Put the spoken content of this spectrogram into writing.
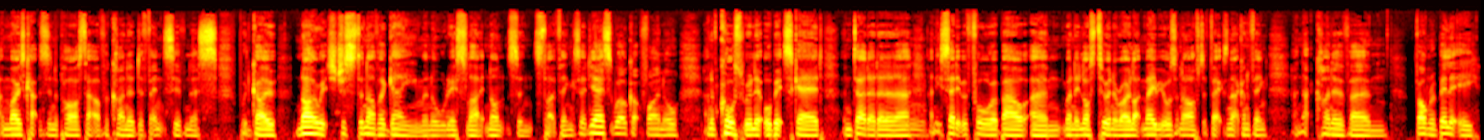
And most captains in the past, out of a kind of defensiveness, would go, "No, it's just another game," and all this like nonsense type thing. He said, "Yes, World Cup final," and of course we're a little bit scared, and da da da da da. Mm. And he said it before about um, when they lost two in a row, like maybe it was an after effects and that kind of thing, and that kind of. Um, vulnerability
